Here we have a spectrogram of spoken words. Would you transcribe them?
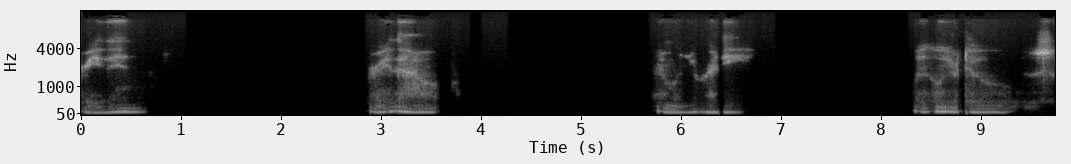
Breathe in. Breathe out. And when you're ready, wiggle your toes,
